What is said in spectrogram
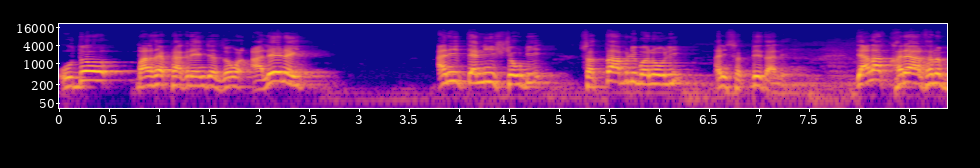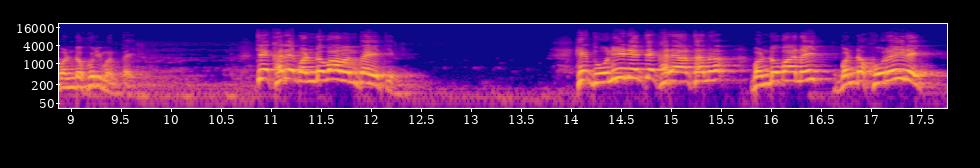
उद्धव बाळासाहेब ठाकरे यांच्या जवळ आले नाहीत आणि त्यांनी शेवटी सत्ता आपली बनवली आणि सत्तेत आले. त्याला खऱ्या अर्थानं बंडखोरी म्हणता येईल. ते खरे बंडोबा म्हणता येतील. हे दोन्ही नेते खऱ्या अर्थानं बंडोबा नाहीत बंडखोरही नाहीत.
